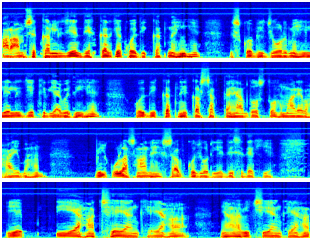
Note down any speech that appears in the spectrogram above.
आराम से कर लीजिए, देख करके कोई दिक्कत नहीं है। इसको भी जोड़ में ही ले लीजिए क्रिया विधि है। कोई दिक्कत नहीं, कर सकते हैं आप दोस्तों, हमारे भाई बहन बिल्कुल आसान है सबको जोड़िए, जैसे देखिए, ये ये यहाँ छः अंक है, यहाँ यहाँ भी छः अंक है, यहाँ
